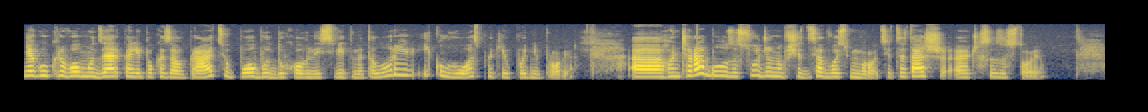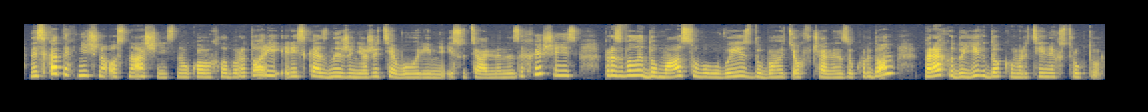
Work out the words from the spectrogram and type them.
як у кривому дзеркалі, показав працю, побут, духовний світ металургів і колгоспників по Дніпрові. Гончара було засуджено в 68-му році. Це теж е, часи застою. Низька технічна оснащеність наукових лабораторій, різке зниження життєвого рівня і соціальна незахищеність призвели до масового виїзду багатьох вчених за кордон, переходу їх до комерційних структур.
